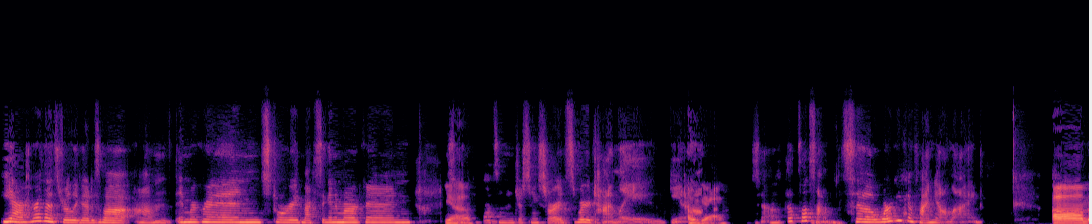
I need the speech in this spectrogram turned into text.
Yeah, I heard that's really good. It's about um, immigrant story, Mexican American. Yeah, so that's an interesting story. It's very timely, you oh, know. Oh yeah. So that's awesome. So where can you can find you online? Um,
